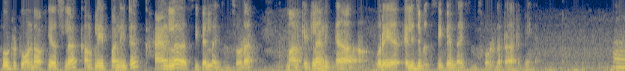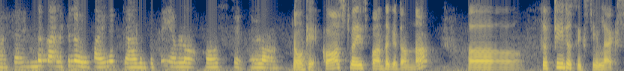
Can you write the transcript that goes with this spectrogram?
two to two and half இயர்ஸ்ல கம்ப்ளீட் பண்ணிட்டு ஹேண்ட்ல சிபிஎல் லைசன்ஸோட மார்க்கெட்ல நீங்க ஒரு எலிஜிபிள் சிபிஎல் லைசன்ஸ் ஹோல்டரா இருப்பீங்க. சார் இந்த காலத்துல ஒரு பைலட் ஆகுறதுக்கு எவ்வளவு காஸ்ட் ஓகே காஸ்ட் வைஸ் பார்த்துக்கிட்டோம்னா ஃபிஃப்டி டு சிக்ஸ்டி லேக்ஸ்.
